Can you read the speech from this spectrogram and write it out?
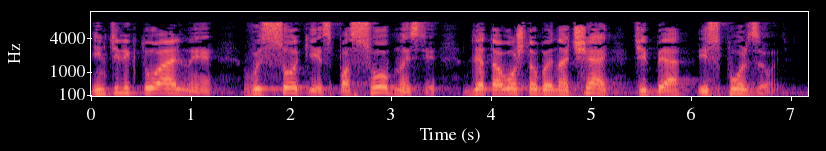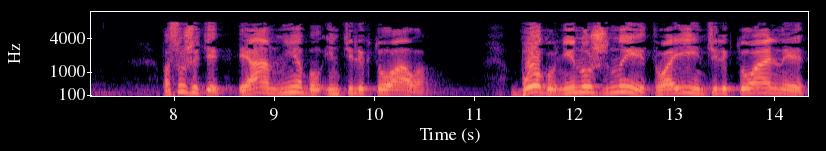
интеллектуальные, высокие способности для того, чтобы начать тебя использовать. Послушайте, Иоанн не был интеллектуалом. Богу не нужны твои интеллектуальные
